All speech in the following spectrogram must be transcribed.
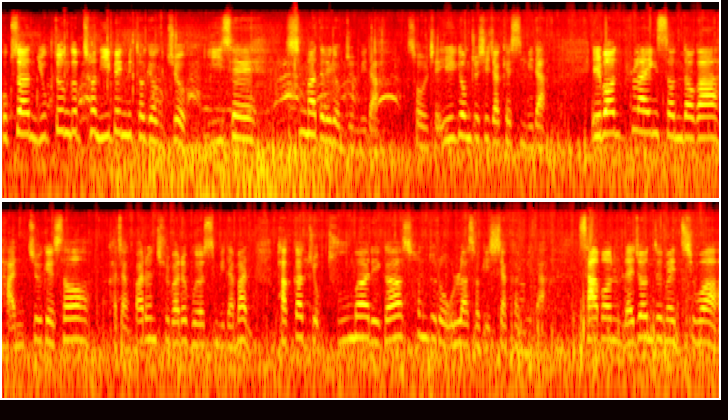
국산 6등급 1200m 경주 2세 신마들의 경주입니다. 서울 제1경주 시작했습니다. 1번 플라잉 썬더가 안쪽에서 가장 빠른 출발을 보였습니다만 바깥쪽 두 마리가 선두로 올라서기 시작합니다. 4번 레전드 매치와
